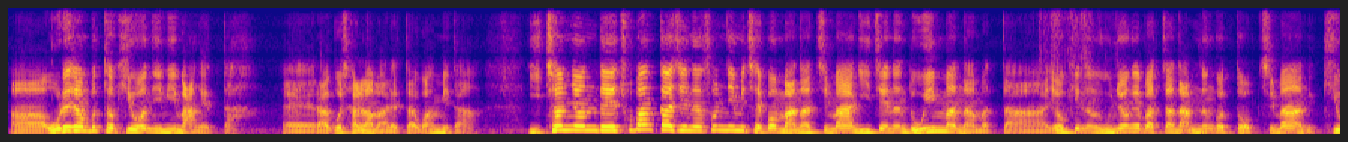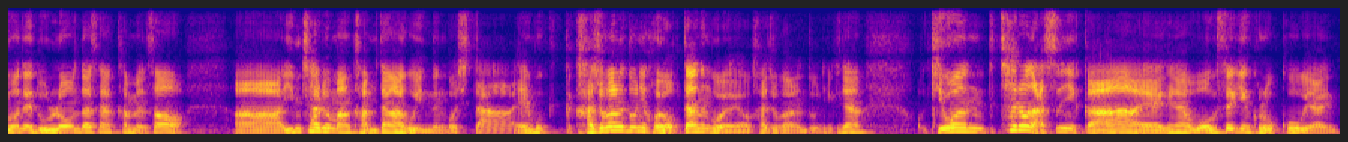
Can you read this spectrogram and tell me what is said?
아, 오래전부터 기원 이미 망했다. 예, 라고 잘라 말했다고 합니다. 2000년대 초반까지는 손님이 제법 많았지만 이제는 노인만 남았다. 여기는 운영해봤자 남는 것도 없지만 기원에 놀러 온다 생각하면서 아, 임차료만 감당하고 있는 것이다. 예, 뭐 가져가는 돈이 거의 없다는 거예요. 가져가는 돈이 그냥 기원 차려놨으니까 예, 그냥 월세긴 그렇고 그냥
